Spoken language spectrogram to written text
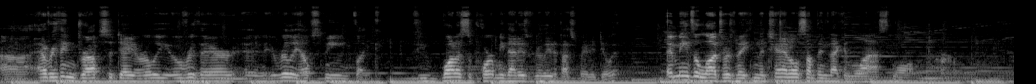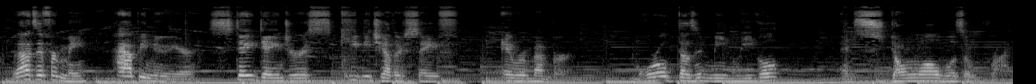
Uh, everything drops a day early over there, and it really helps me, like, if you want to support me, that is really the best way to do it. It means a lot towards making the channel something that can last long term. That's it from me. Happy New Year. Stay dangerous, keep each other safe, and remember, moral doesn't mean legal, and Stonewall was a riot.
